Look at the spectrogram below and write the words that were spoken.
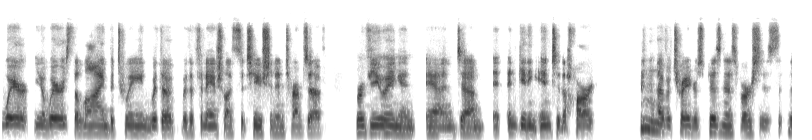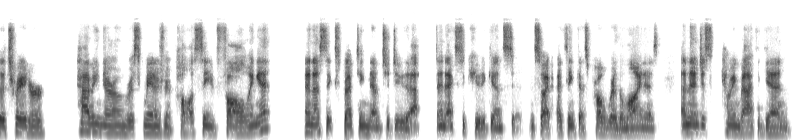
where you know where is the line between with a with a financial institution in terms of reviewing and and um, and getting into the heart of a trader's business versus the trader having their own risk management policy and following it and us expecting them to do that and execute against it. And so i, I think that's probably where the line is. And then just coming back again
